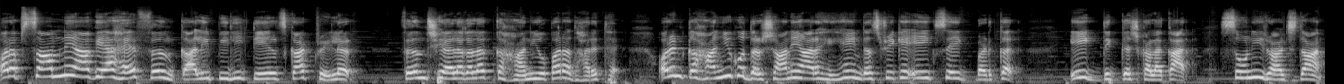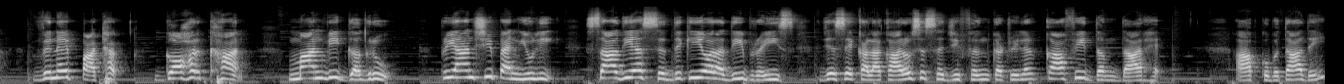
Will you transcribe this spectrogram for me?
और अब सामने आ गया है फ़िल्म काली पीली टेल्स का ट्रेलर। फ़िल्म छह अलग अलग कहानियों पर आधारित है और इन कहानियों को दर्शाने आ रहे हैं इंडस्ट्री के एक से एक बढ़कर एक दिग्गज कलाकार सोनी राजदान, विनय पाठक, गौहर खान, मानवी गगरू, प्रियांशी पैन्यूली सादिया सिद्दीकी और अदीब रईस जैसे कलाकारों से सजी फ़िल्म का ट्रेलर काफ़ी दमदार है। आपको बता दें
